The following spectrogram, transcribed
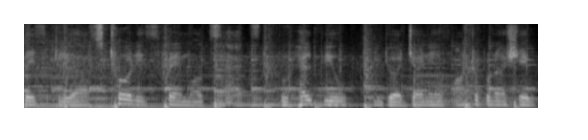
basically are stories, frameworks, hacks to help you into a journey of entrepreneurship,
